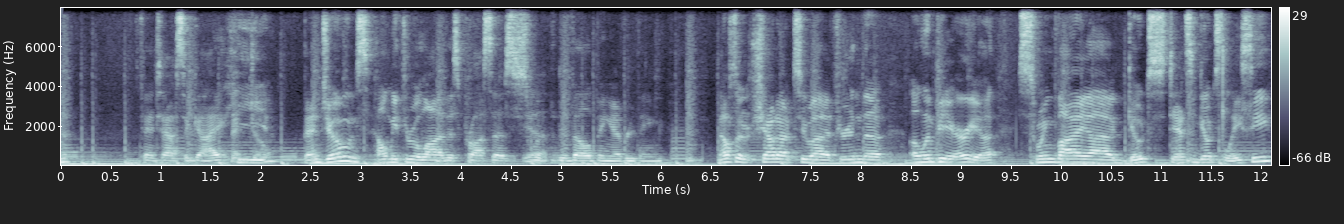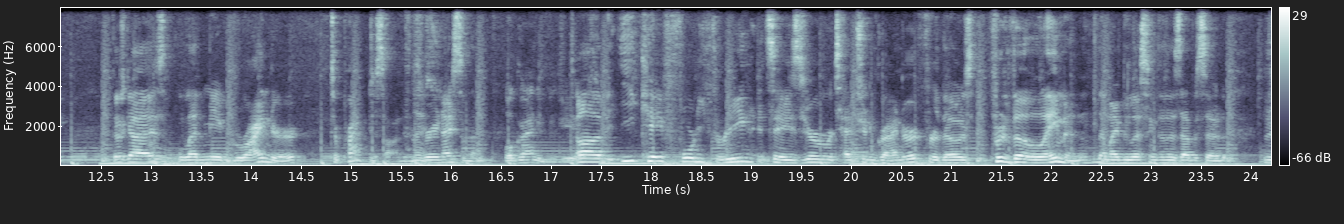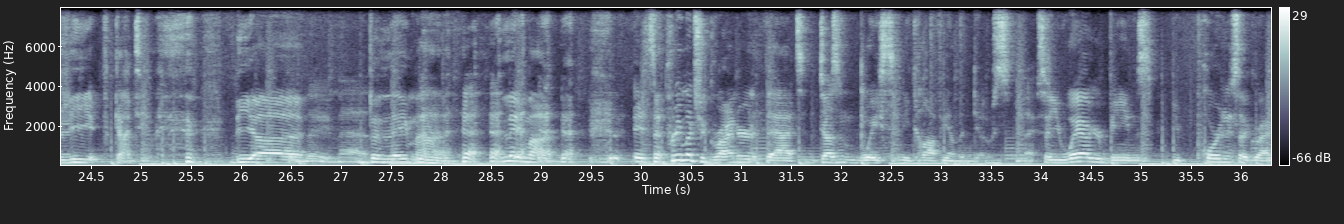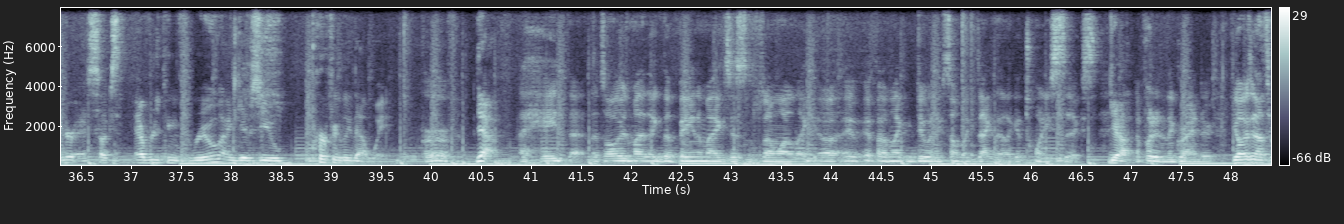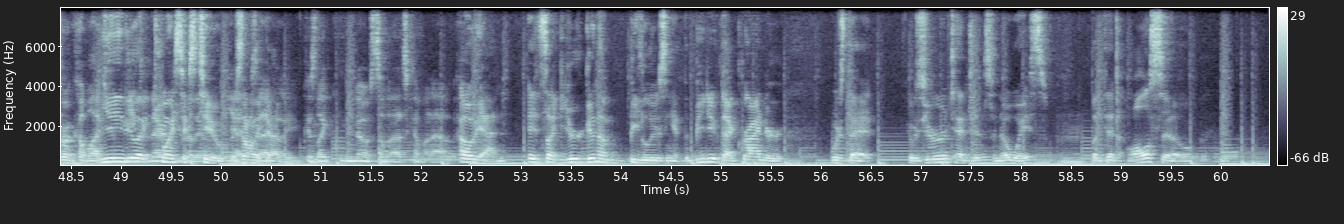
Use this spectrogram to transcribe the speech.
fantastic guy. Ben he Jones. Ben Jones helped me through a lot of this process Yeah. with developing everything. And also shout out to uh, if you're in the Olympia area, swing by uh, Goats Dancing Goats Lacey. Those guys lent me a grinder to practice on. It was Nice. very nice of them. What grinding did you use? Uh, the EK43, it's a zero retention grinder for those, for the layman that might be listening to this episode. The, god damn it. the, uh, Hey, man. the layman. layman. It's pretty much a grinder that doesn't waste any coffee on the dose. Nice. So you weigh out your beans, you pour it into the grinder, and it sucks everything through and gives you perfectly that weight. Perfect. Yeah. I hate that. That's always my like the bane of my existence. When I want to like uh, if, if I'm like doing something exactly like a 26. Yeah. I put it in the grinder. You always gotta throw a couple extra. You need to do, like, in 26 really- too, or yeah, something like that. exactly. Because like you know some of that's coming out. Oh yeah, it's like you're gonna be losing it. The beauty of that grinder was that it was zero retention, so no waste. But then also,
